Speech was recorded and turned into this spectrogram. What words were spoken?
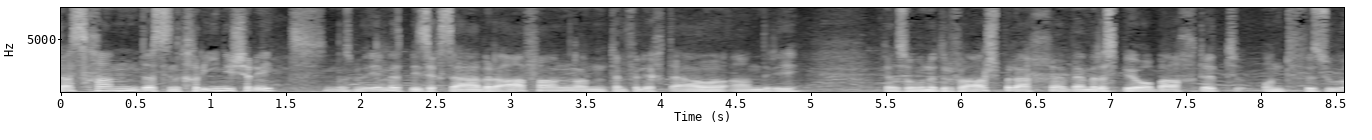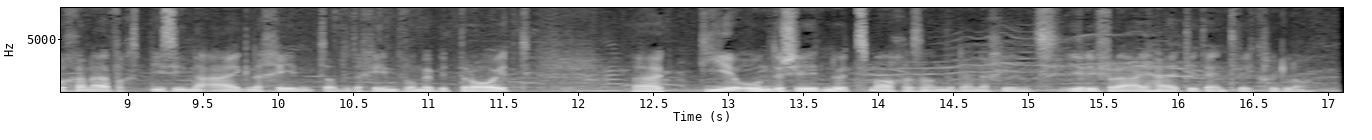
Das kann, das ist ein kleiner Schritt, muss man immer bei sich selber anfangen und dann vielleicht auch andere Personen darauf ansprechen, wenn man das beobachtet und versuchen einfach bei seinen eigenen Kind oder dem Kind, das man betreut, äh, die Unterschiede nicht zu machen, sondern den Kind ihre Freiheit in der Entwicklung lassen.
